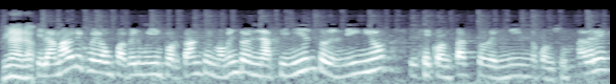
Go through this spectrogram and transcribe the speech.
Claro. Que la madre juega un papel muy importante en el momento del nacimiento del niño, ese contacto del niño con su padre,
